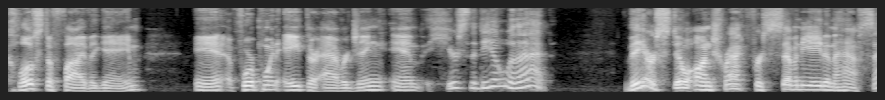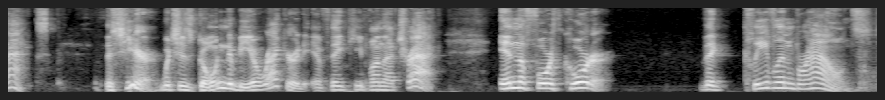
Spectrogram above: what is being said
close to five a game and 4.8 they're averaging. And here's the deal with that they are still on track for 78 and a half sacks this year, which is going to be a record if they keep on that track. In the fourth quarter, the Cleveland Browns,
